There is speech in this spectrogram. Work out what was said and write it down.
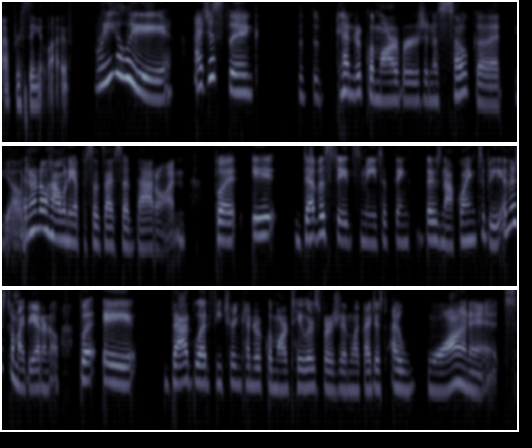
after seeing it live. Really? I just think that the Kendrick Lamar version is so good. Yeah. I don't know how many episodes I've said that on, but it devastates me to think there's not going to be, and there still might be, I don't know, but a Bad Blood featuring Kendrick Lamar Taylor's version. Like I just I want it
